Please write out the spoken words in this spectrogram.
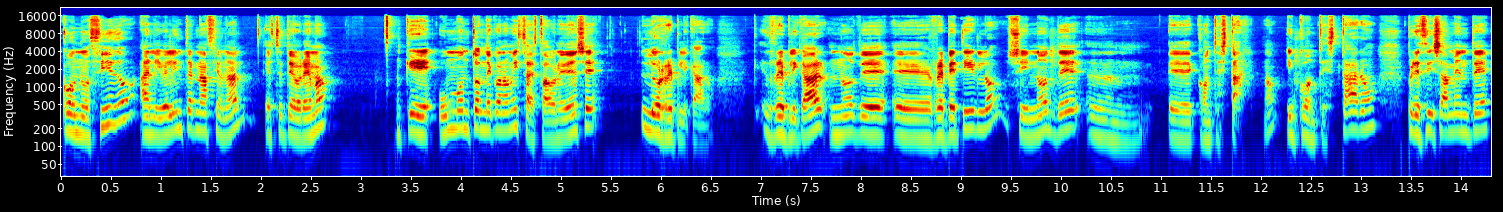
conocido a nivel internacional este teorema que un montón de economistas estadounidenses lo replicaron replicar, no de eh, repetirlo, sino de mm, eh, contestar, ¿no? Y contestaron precisamente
